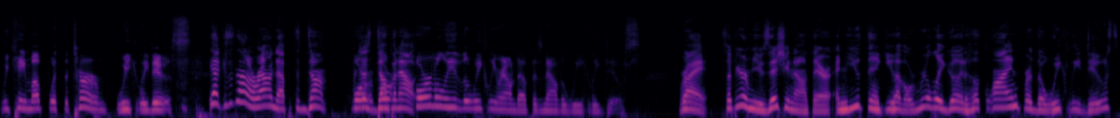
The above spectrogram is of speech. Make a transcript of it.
we came up with the term Weekly Deuce. Yeah, because it's not a roundup, it's a dump. We're just dumping out. Formerly, the Weekly Roundup is now the Weekly Deuce. Right. So if you're a musician out there and you think you have a really good hook line for the weekly deuce,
